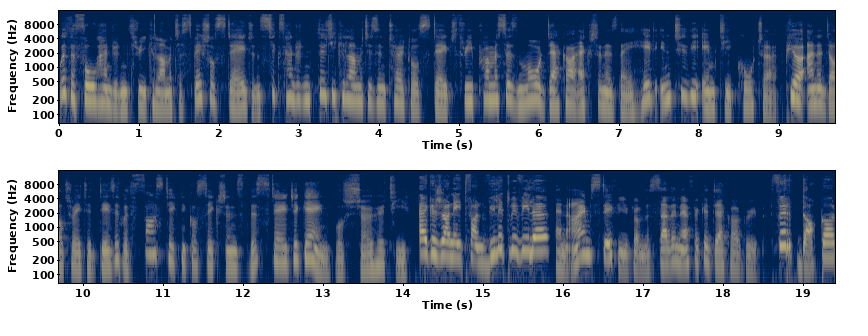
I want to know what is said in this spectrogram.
With a 403 kilometre special stage and 630 kilometres in total, stage 3 promises more Dakar action as they head into the empty quarter. Pure unadulterated desert with fast technical sections, this stage again will show her teeth. Ek is Janet van Wiele Twee Wiele and I'm Steffi from the Southern Africa Dakar Group. Vir Dakar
